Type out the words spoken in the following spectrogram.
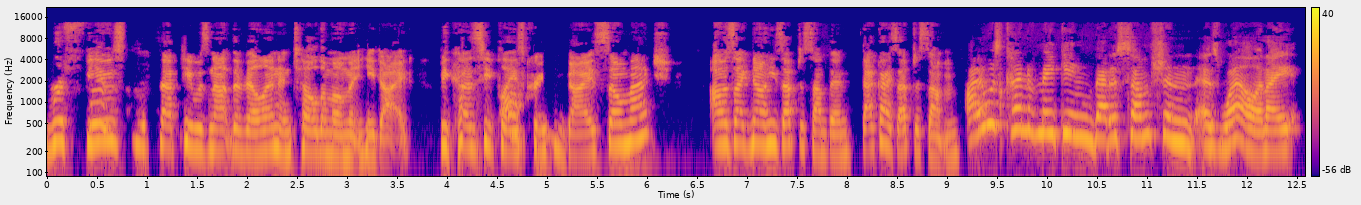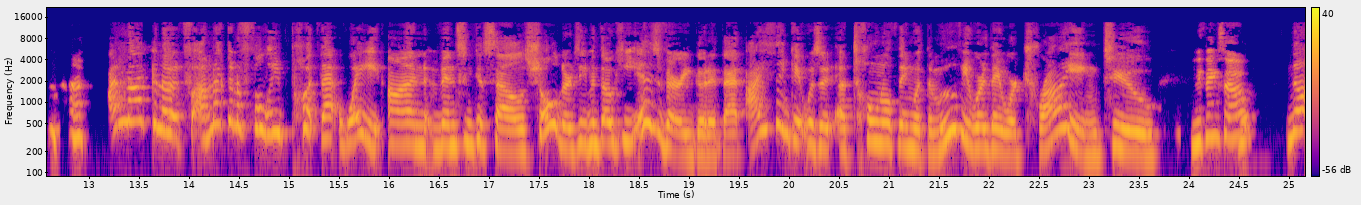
refuse to accept he was not the villain until the moment he died because he plays Oh. creepy guys so much. I was like, no, he's up to something. That guy's up to something. I was kind of making that assumption as well, and I. I'm not gonna. I'm not gonna fully put that weight on Vincent Cassel's shoulders, even though he is very good at that. I think it was a, a tonal thing with the movie where they were trying to You think so? No,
